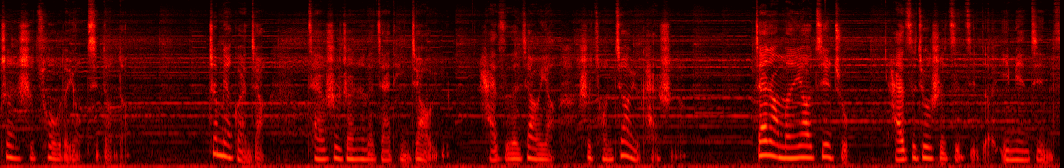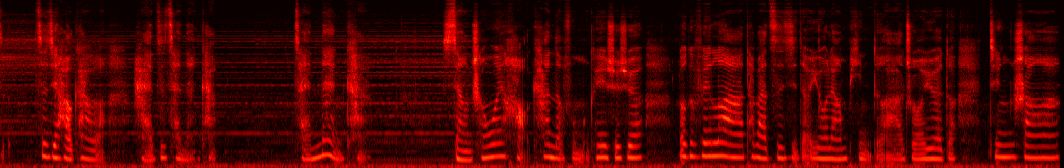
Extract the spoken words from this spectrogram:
正视错误的勇气等等。正面管教才是真正的家庭教育，孩子的教养是从教育开始的。家长们要记住，孩子就是自己的一面镜子，自己好看了，孩子才难看，才难看。想成为好看的父母，可以学学洛克菲勒啊，他把自己的优良品德啊、卓越的经商啊、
